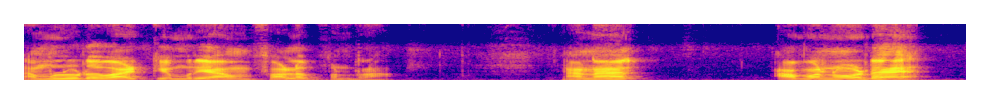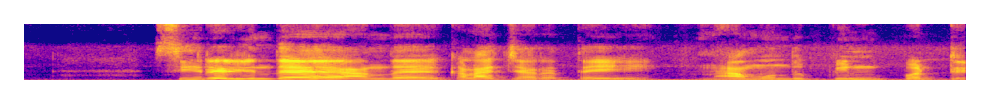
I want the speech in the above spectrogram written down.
நம்மளோட வாழ்க்கை முறையை அவன் ஃபாலோ பண்ணுறான் ஆனால் அவனோட சீரழிந்த அந்த கலாச்சாரத்தை நாம் வந்து பின்பற்றி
